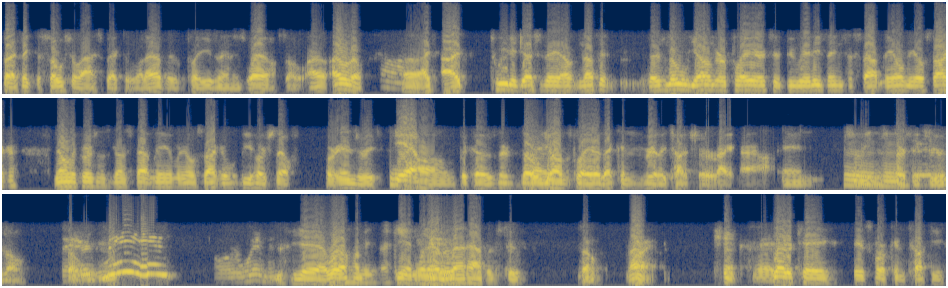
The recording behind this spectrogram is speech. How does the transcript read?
But I think the social aspect or whatever plays in as well. So I, I don't know. Uh, I, I tweeted yesterday out nothing. There's no younger player to do anything to stop Naomi Osaka. The only person that's going to stop Naomi Osaka will be herself or injuries. Yeah. Um, because there's no Right. young player that can really touch her right now, and Serena's Mhm. 36 years old. There's So, men or women. yeah, well, I mean, again, whenever that happens too. So, all right. right. Letter K is for Kentucky.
